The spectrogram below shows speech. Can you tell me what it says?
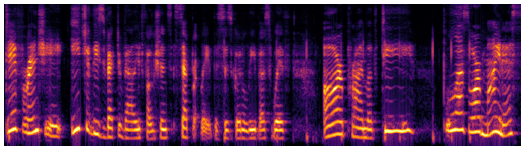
differentiate each of these vector valued functions separately. This is going to leave us with r prime of t plus or minus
